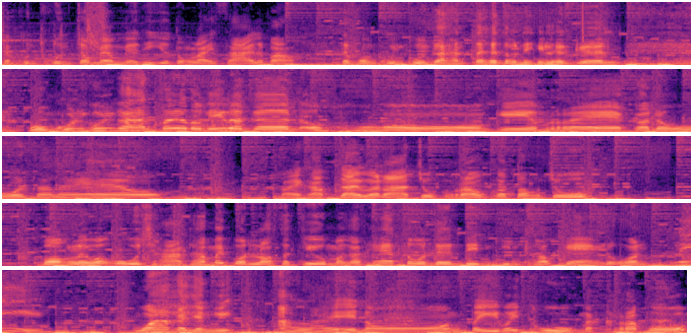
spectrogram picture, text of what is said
จะคุ้นๆเจ้าแมวเหมียวที่อยู่ตรงไหล่ซ้ายหรือเปล่า แต่ผมคุ้นๆกับฮันเตอร์ตัวนี้เหลือเกิน ผมคุ้นๆกับฮันเตอร์ตัวนี้เหลือเกิน โอ้โหเกมแรกก็โดนซะแล้วไปครับได้เวลาจุกเราก็ต้องจุกบอกเลยว่าอูชาถ้าไม่ปลดล็อกสกิลมันก็แค่ตัวเดินดินกินข้าวแกงทุกคน นี่ ว่ากันอย่างนี้อะไรไอ้น้องตีไม่ถูกนะครับผม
